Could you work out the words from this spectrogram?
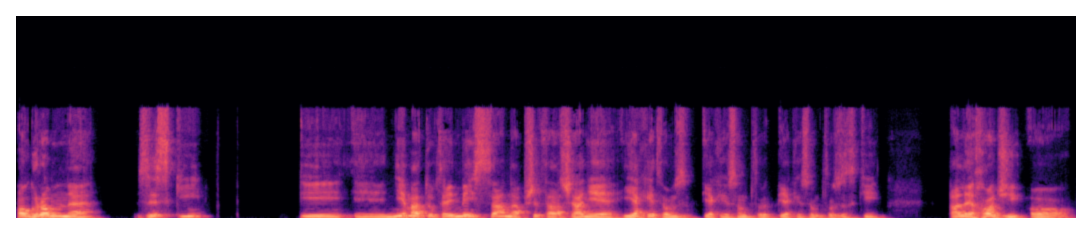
ogromne zyski i, nie ma tutaj miejsca na przytaczanie, jakie, to, jakie, są, to, jakie są to zyski, ale chodzi o,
